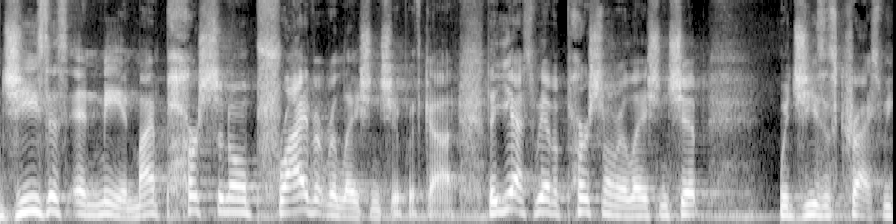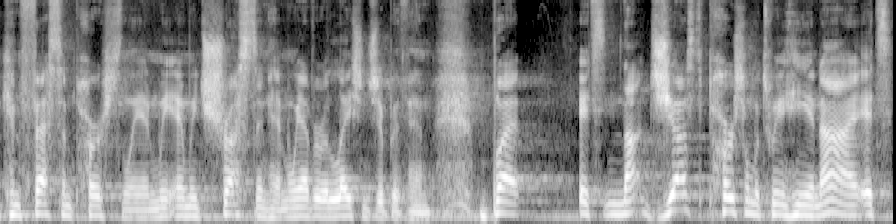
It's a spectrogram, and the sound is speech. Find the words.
Jesus and me and my personal, private relationship with God. That yes, we have a personal relationship with Jesus Christ. We confess Him personally and we, and we trust in Him and we have a relationship with Him. But it's not just personal between He and I, it's,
